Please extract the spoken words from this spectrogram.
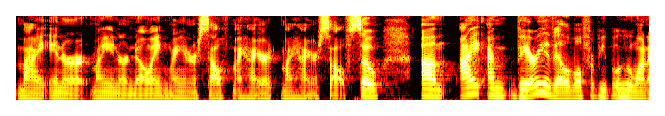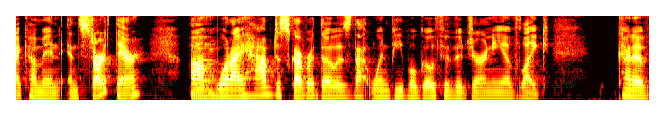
my inner my inner knowing my inner self my higher my higher self. So um, i i'm very available for people who want to come in and start there. Um, what i have discovered though is that when people go through the journey of like kind of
